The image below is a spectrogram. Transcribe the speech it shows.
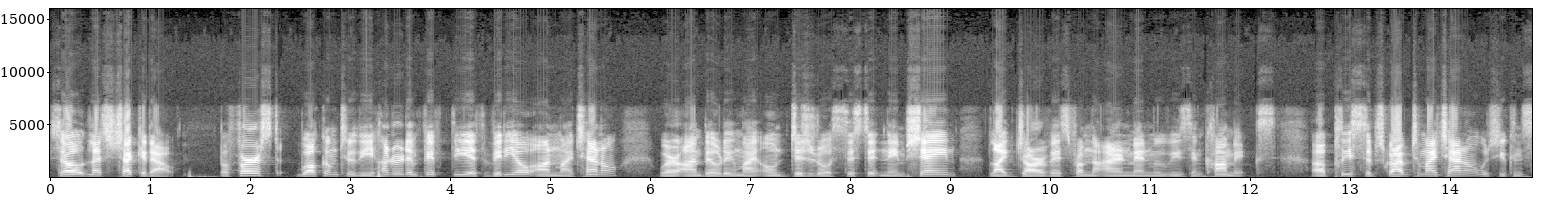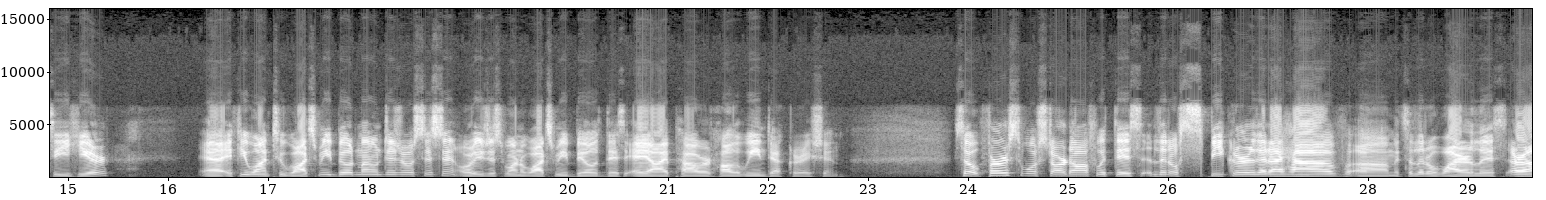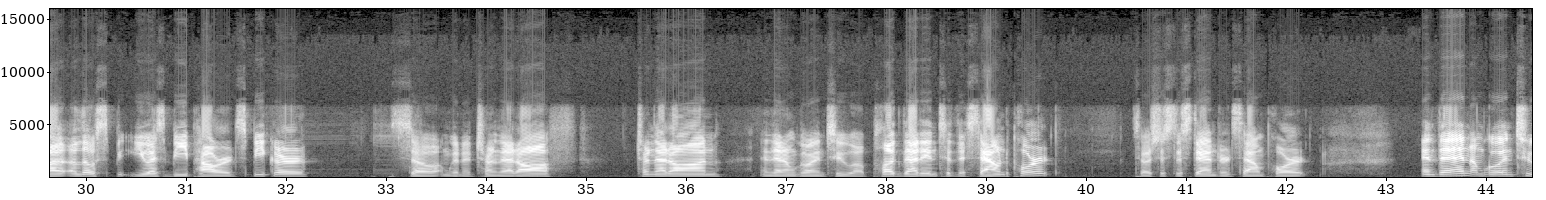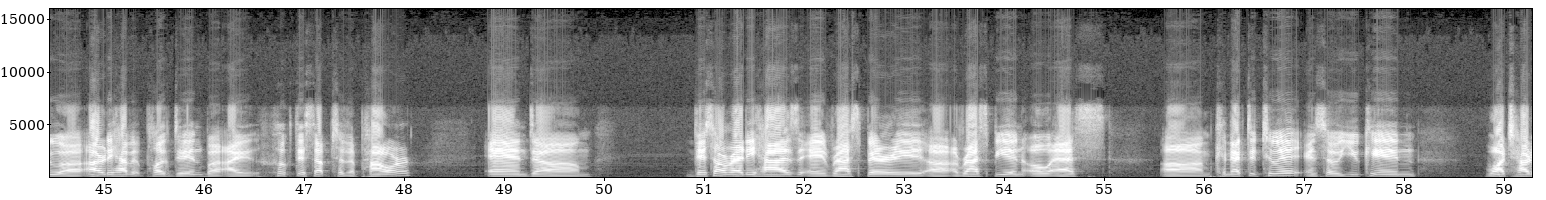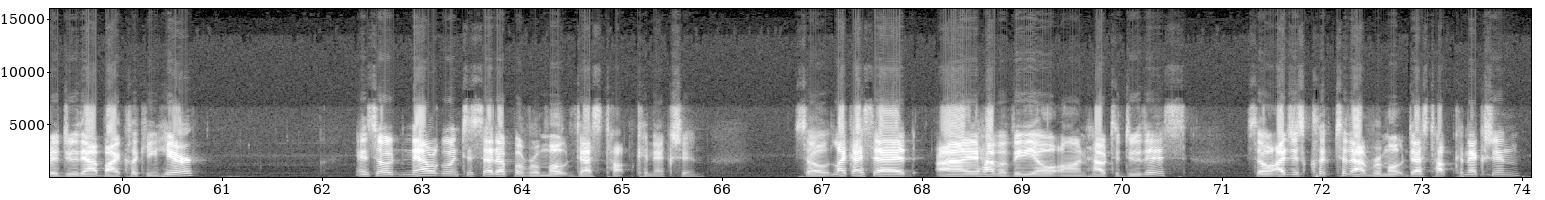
So let's check it out. But first, welcome to the 150th video on my channel where I'm building my own digital assistant named Shane, like Jarvis from the Iron Man movies and comics. Uh, please subscribe to my channel, which you can see here. Uh, if you want to watch me build my own digital assistant or you just want to watch me build this AI powered Halloween decoration. So first we'll start off with this little speaker that I have. Um, it's a little wireless or uh, a little USB powered speaker. So I'm going to turn that off, turn that on, and then I'm going to uh, plug that into the sound port. So it's just a standard sound port and then I'm going to, uh, I already have it plugged in, but I hooked this up to the power. And um, this already has a Raspberry, uh, a Raspbian OS um, connected to it. And so you can watch how to do that by clicking here. And so now we're going to set up a remote desktop connection. So like I said, I have a video on how to do this. So I just click to that remote desktop connection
